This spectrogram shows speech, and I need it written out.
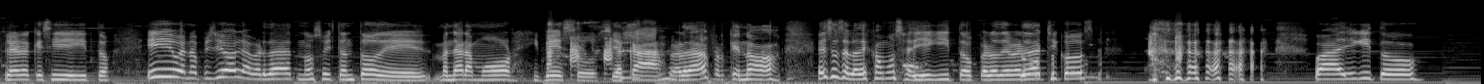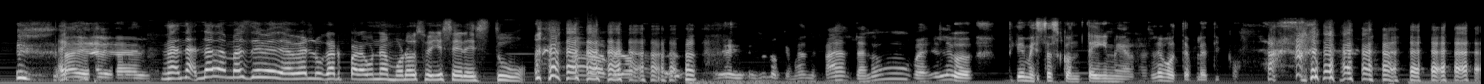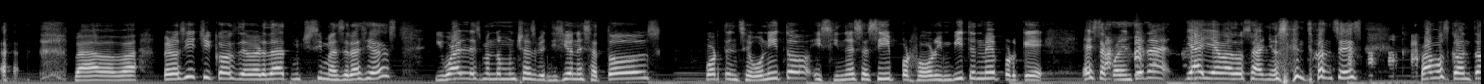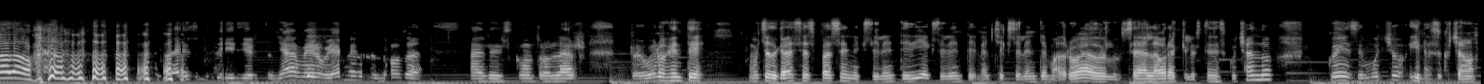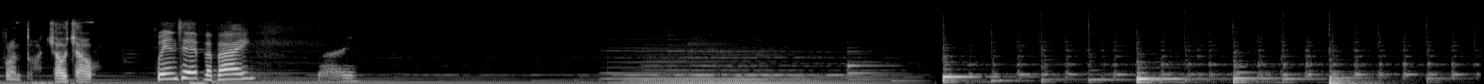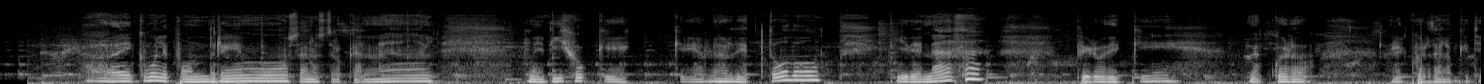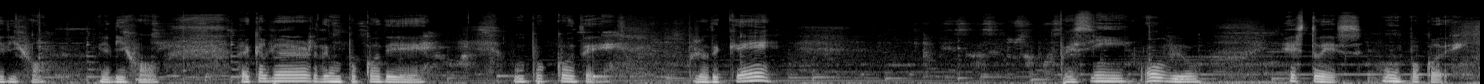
Claro que sí, Dieguito. Y bueno, pues yo la verdad no soy tanto de mandar amor y besos y acá, ¿verdad? Porque no, eso se lo dejamos a Dieguito, pero de verdad, chicos. Va, Dieguito, Dale, dale, dale. nada más debe de haber lugar para un amoroso y ese eres tú. Ah, eh, eso es lo que más me falta, ¿no? Luego, que me estás container, luego te platico. va, va, va. Pero sí, chicos, de verdad, muchísimas gracias. Igual les mando muchas bendiciones a todos. Pórtense bonito y si no es así, por favor invítenme porque esta cuarentena ya lleva dos años, entonces vamos con todo. Sí, es cierto, ya mero, ya mero nos vamos a, descontrolar. Pero bueno, gente, muchas gracias, pasen excelente día, excelente noche, excelente madrugada, o sea la hora que lo estén escuchando. Cuídense mucho y nos escuchamos pronto. Chao, chao. Cuídense, bye bye. Bye. Ay, ¿cómo le pondremos a nuestro canal? Me dijo que quería hablar de todo y de nada, pero de qué me acuerdo. recuerda lo que te dijo. Me dijo, hay que hablar de un poco de... Un poco de... ¿Pero de qué? Pues sí, obvio. Esto es un poco de...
